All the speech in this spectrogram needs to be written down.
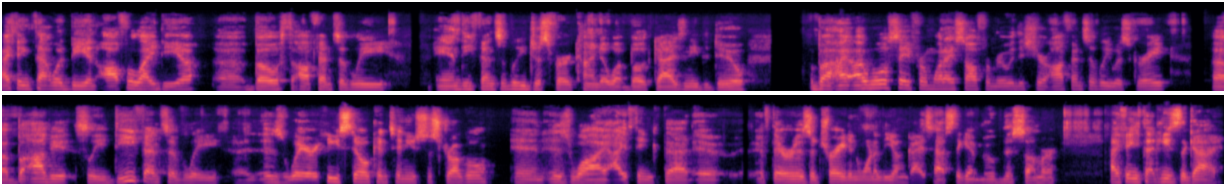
I think that would be an awful idea, uh, both offensively and defensively, just for kind of what both guys need to do. But I, I, will say, from what I saw from Rui this year, offensively was great. Uh, but obviously, defensively uh, is where he still continues to struggle, and is why I think that if, if there is a trade and one of the young guys has to get moved this summer, I think that he's the guy.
